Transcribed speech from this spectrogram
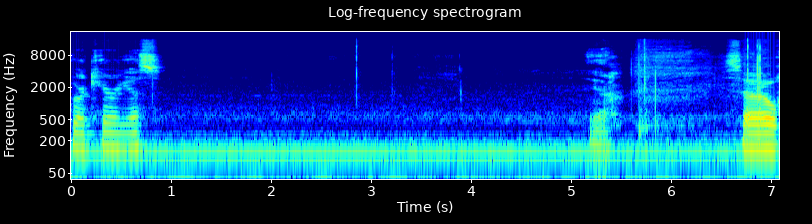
who are curious. Yeah. So,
